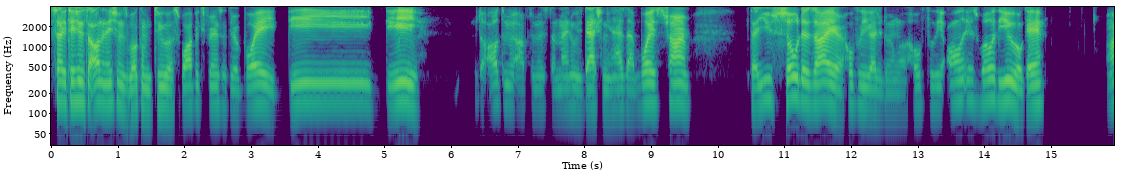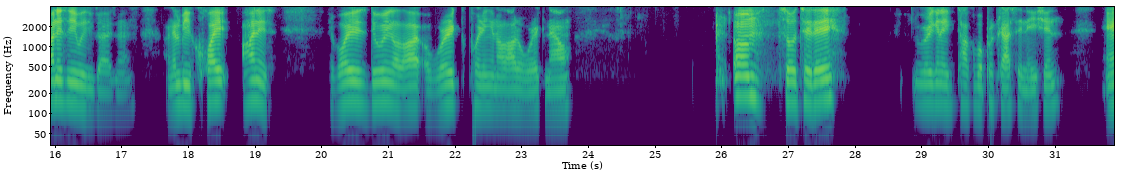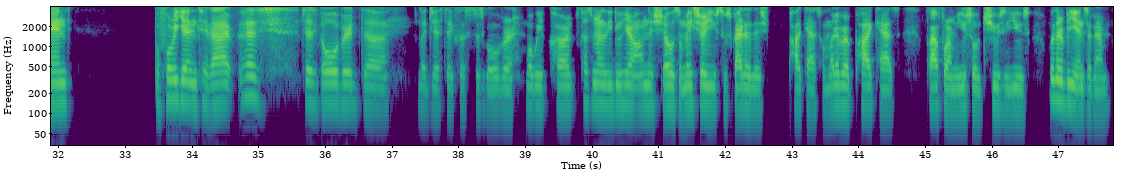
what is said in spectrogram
Salutations to all the nations. Welcome to a suave experience with your boy D D, the ultimate optimist, a man who is dashing and has that boyish charm that you so desire. Hopefully, you guys are doing well. Hopefully, all is well with you. Okay, honestly, with you guys, man, I'm gonna be quite honest. Your boy is doing a lot of work, putting in a lot of work now. Um, so today we're gonna talk about procrastination. And before we get into that, let's just go over the logistics. Let's just go over what we customarily do here on the show. So make sure you subscribe to this podcast on whatever podcast platform you so choose to use, whether it be Instagram,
